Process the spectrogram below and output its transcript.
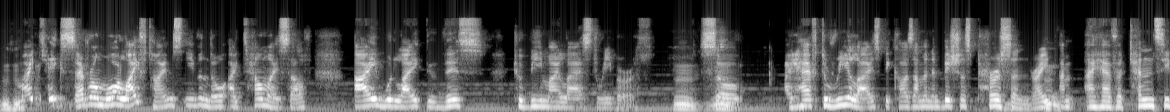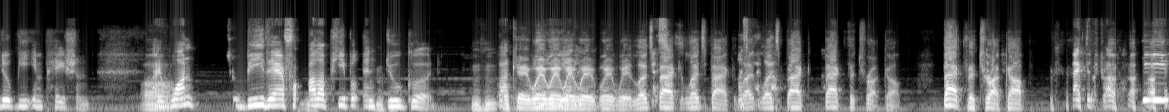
mm-hmm. might take several more lifetimes, even though I tell myself I would like this to be my last rebirth. Mm. So I have to realize because I'm an ambitious person, right? Mm. I'm, I have a tendency to be impatient. Oh. I want to be there for mm. other people and mm-hmm. do good. Mm-hmm. Okay, wait, wait, wait, wait, wait, wait. Let's yes. back. Let's back. Let's Let, back let's up. back back the truck up. Back the truck up. Back the truck. beep,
